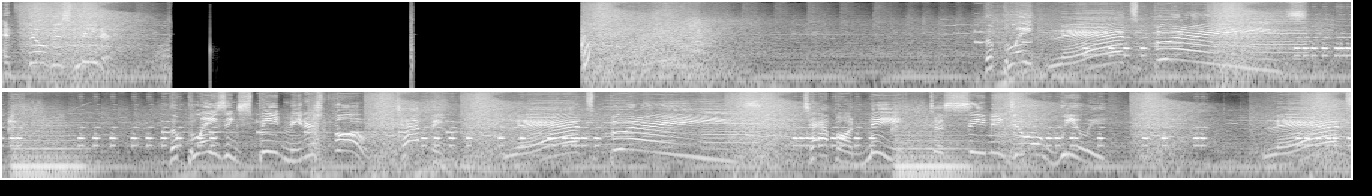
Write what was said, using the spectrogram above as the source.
and fill this meter. The blade. Let's The blazing speed meter's full. Tap me. Let's blaze! Tap on me to see me do a wheelie. Let's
